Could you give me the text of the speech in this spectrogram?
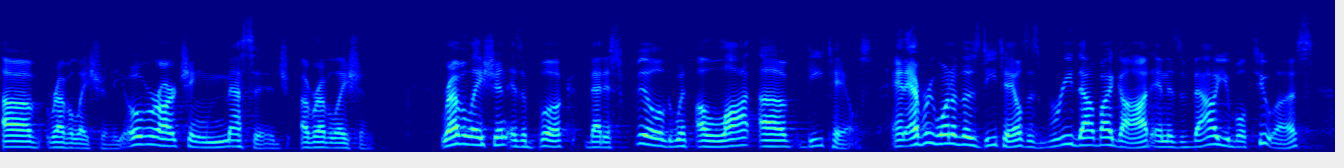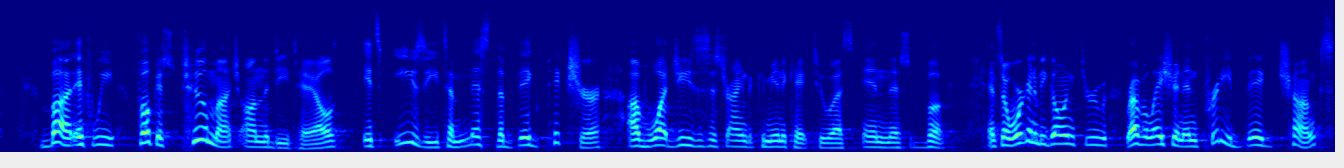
of Revelation, the overarching message of Revelation. Revelation is a book that is filled with a lot of details. And every one of those details is breathed out by God and is valuable to us. But if we focus too much on the details, it's easy to miss the big picture of what Jesus is trying to communicate to us in this book. And so we're going to be going through Revelation in pretty big chunks,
